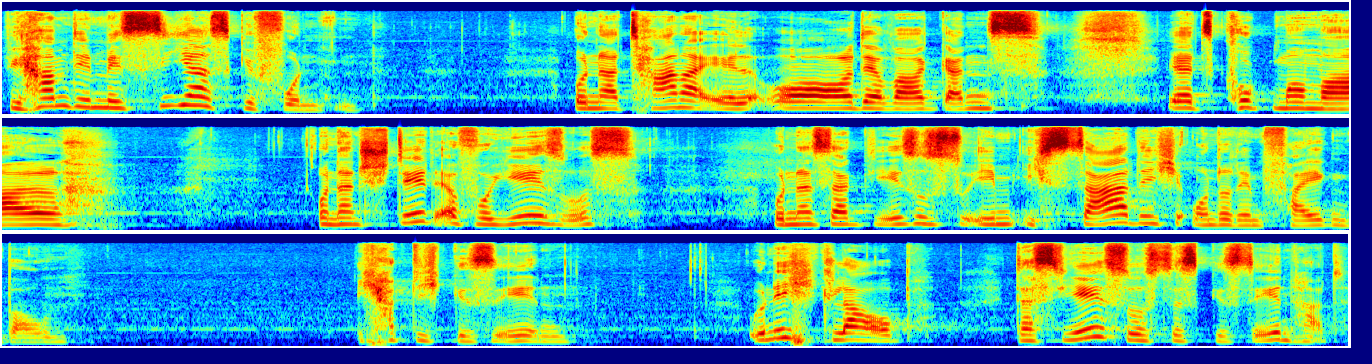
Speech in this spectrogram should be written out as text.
wir haben den Messias gefunden. Und Nathanael, oh, der war ganz, jetzt gucken wir mal. Und dann steht er vor Jesus und dann sagt Jesus zu ihm, ich sah dich unter dem Feigenbaum. Ich habe dich gesehen. Und ich glaube, dass Jesus das gesehen hat,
